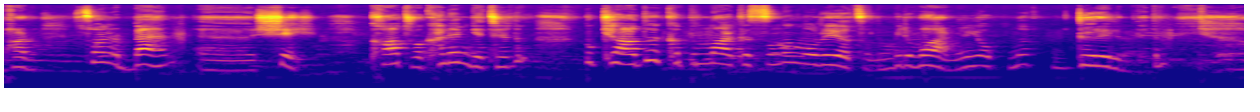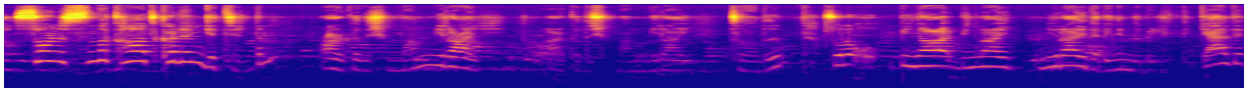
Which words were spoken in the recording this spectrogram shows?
pardon sonra ben e, şey kağıt ve kalem getirdim. Bu kağıdı kapının arkasından oraya atalım. Biri var mı yok mu görelim dedim. Sonrasında kağıt kalem getirdim arkadaşımdan Miray arkadaşımdan Miray tanıdığım. Sonra Miray, Miray, Miray da benimle birlikte geldi.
